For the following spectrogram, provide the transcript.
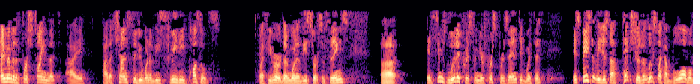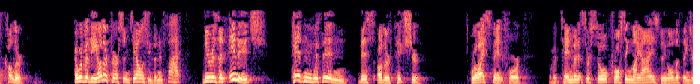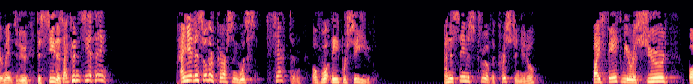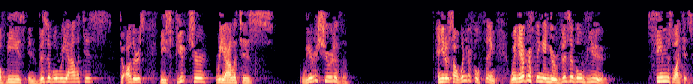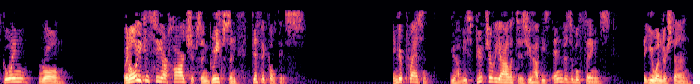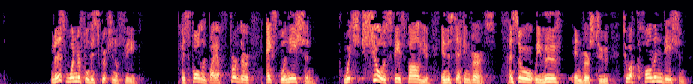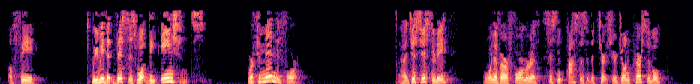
I remember the first time that I had a chance to do one of these 3D puzzles. If you've ever done one of these sorts of things, uh, it seems ludicrous when you're first presented with it. It's basically just a picture that looks like a blob of colour. However, the other person tells you that in fact there is an image hidden within this other picture. Well, I spent for about 10 minutes or so crossing my eyes, doing all the things you're meant to do to see this. I couldn't see a thing. And yet this other person was certain of what they perceived. And the same is true of the Christian, you know. By faith, we are assured of these invisible realities to others, these future realities. We are assured of them. And you know, it's a wonderful thing. When everything in your visible view seems like it's going wrong, when all you can see are hardships and griefs and difficulties, in your present, you have these future realities, you have these invisible things that you understand. Now, this wonderful description of faith is followed by a further explanation which shows faith's value in the second verse. And so we move in verse 2 to a commendation of faith. We read that this is what the ancients were commended for. Uh, just yesterday, one of our former assistant pastors at the church here, John Percival,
